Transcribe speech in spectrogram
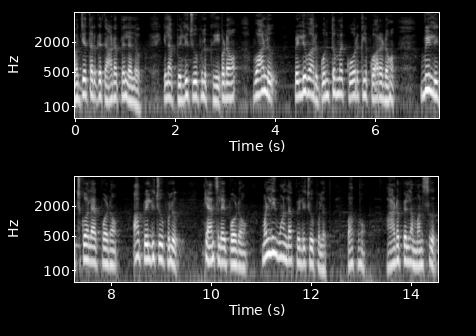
మధ్యతరగతి ఆడపిల్లలు ఇలా పెళ్ళి చూపులకి ఇవ్వడం వాళ్ళు పెళ్ళివారు గొంతమ్మ కోరికలు కోరడం వీళ్ళు ఇచ్చుకోలేకపోవడం ఆ పెళ్ళి చూపులు క్యాన్సిల్ అయిపోవడం మళ్ళీ వాళ్ళ పెళ్ళి చూపులు. పాపం ఆడపిల్ల మనసు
